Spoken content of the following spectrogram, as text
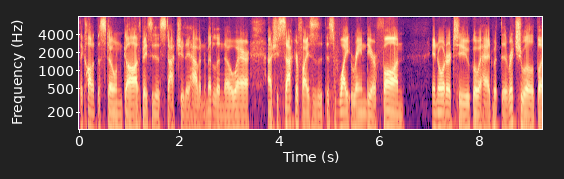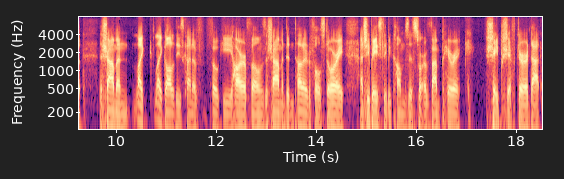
they call it the stone god, basically this statue they have in the middle of nowhere, and she sacrifices this white reindeer fawn in order to go ahead with the ritual. But the shaman, like like all of these kind of folky horror films, the shaman didn't tell her the full story, and she basically becomes this sort of vampiric shapeshifter that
